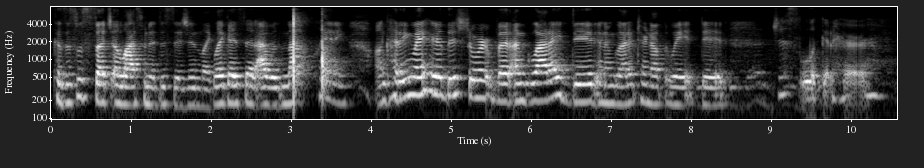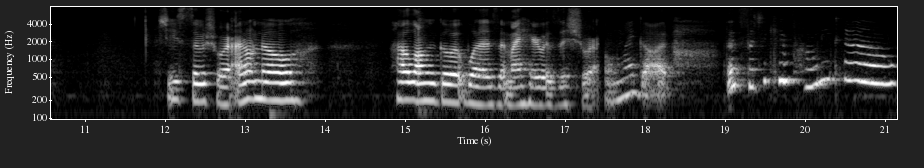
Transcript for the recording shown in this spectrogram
because this was such a last minute decision. Like like i said i was not planning on cutting my hair this short but i'm glad i did and i'm glad it turned out the way it did. Just look at her. She's so short. I don't know how long ago it was that my hair was this short. Oh my god that's such a cute ponytail.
